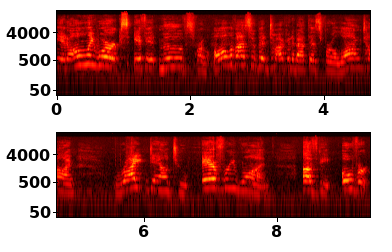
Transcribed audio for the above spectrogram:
It only works if it moves from all of us who've been talking about this for a long time right down to every one of the over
